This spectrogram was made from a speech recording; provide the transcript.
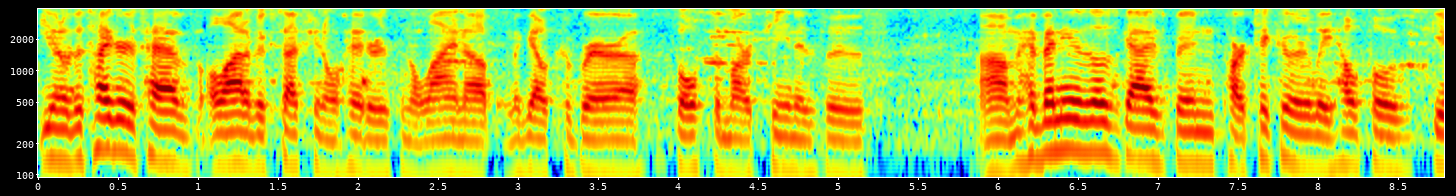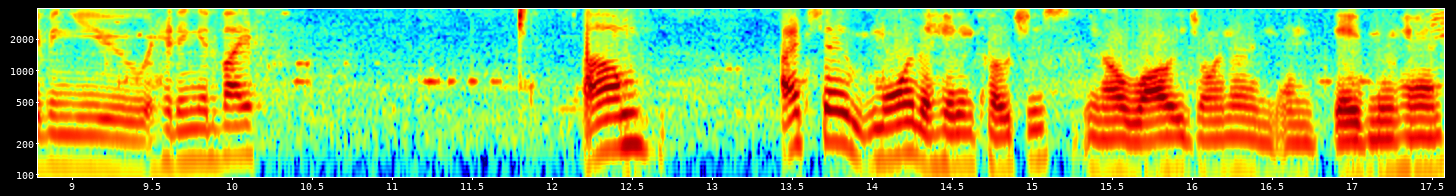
You know, the Tigers have a lot of exceptional hitters in the lineup. Miguel Cabrera, both the Martinezes. Um, have any of those guys been particularly helpful giving you hitting advice? Um, I'd say more the hitting coaches. You know, Wally Joyner and, and Dave Newhan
